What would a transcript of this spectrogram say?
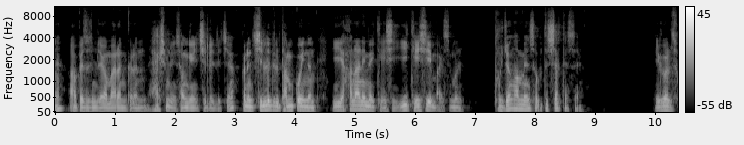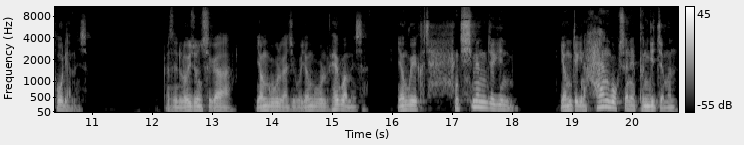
예? 앞에서 지금 제가 말한 그런 핵심적인 성경의 진리들이죠. 그런 진리들을 담고 있는 이 하나님의 계시, 이 계시의 말씀을 부정하면서부터 시작됐어요. 이걸 소홀히 하면서. 그래서 로이 존스가 영국을 가지고 영국을 회고하면서 영국의 가장 치명적인 영적인 하얀 곡선의 분기점은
